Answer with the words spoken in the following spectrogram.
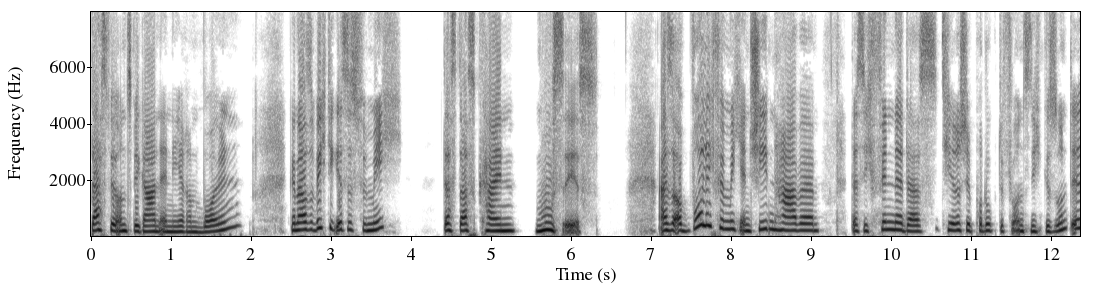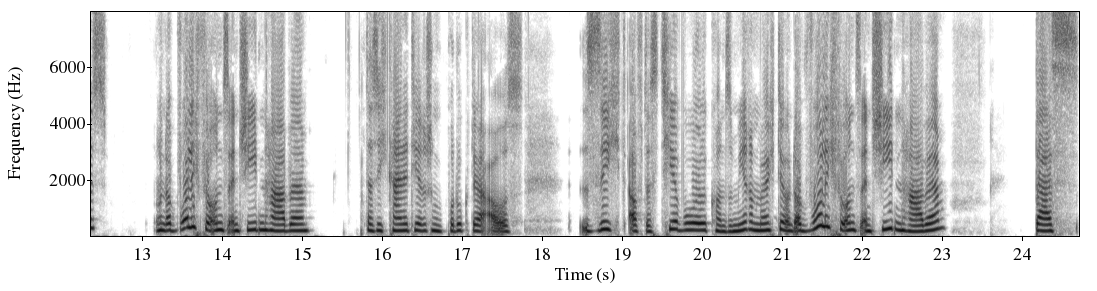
dass wir uns vegan ernähren wollen. Genauso wichtig ist es für mich, dass das kein Muss ist. Also obwohl ich für mich entschieden habe, dass ich finde, dass tierische Produkte für uns nicht gesund ist und obwohl ich für uns entschieden habe, dass ich keine tierischen Produkte aus Sicht auf das Tierwohl konsumieren möchte und obwohl ich für uns entschieden habe, dass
